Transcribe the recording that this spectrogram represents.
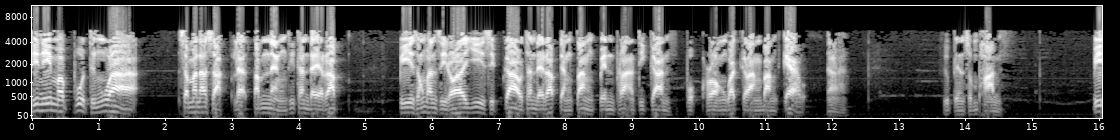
ที่นี้มาพูดถึงว่าสมณศักดิ์และตำแหน่งที่ท่านได้รับ ปี 2429 ท่านได้รับแต่งตั้งเป็นพระอธิการปกครองวัดกลางบางแก้วนะคือเป็นสมภารปี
